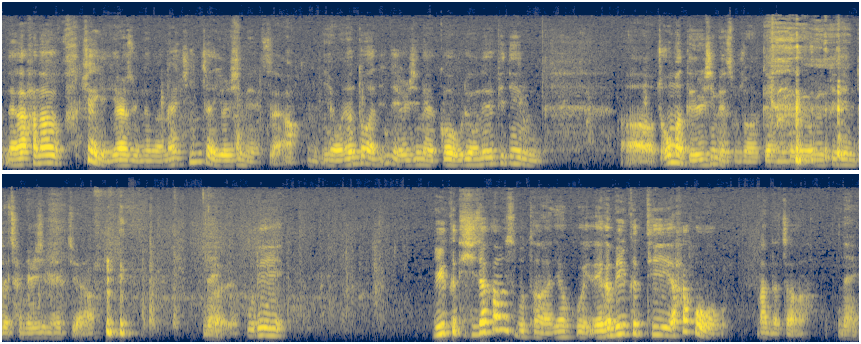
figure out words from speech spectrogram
내가 하나 확실하게 얘기할 수 있는 거는 진짜 열심히 했어요. 음. 이 5년 동안 진짜 열심히 했고 우리 오늘 PD님 어, 조금만 더 열심히 했으면 좋았겠는데 우리 오늘 PD님도 참 열심히 했죠. 네. 어, 우리 밀크티 시작하면서부터는 아니었고 내가 밀크티 하고 만났잖아. 네.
